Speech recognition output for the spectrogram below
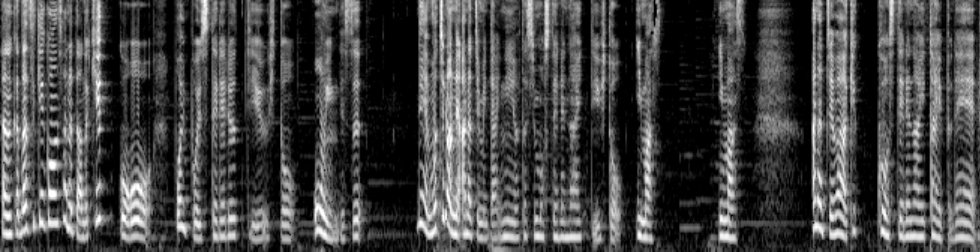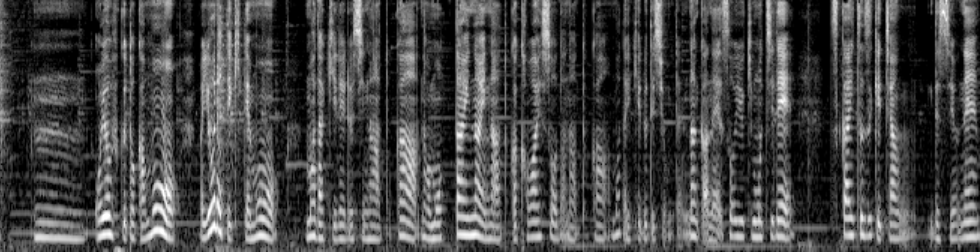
あの、片付けコンサルタント結構、ポイポイ捨てれるっていう人多いんです。で、もちろんね、アラチみたいに私も捨てれないっていう人います。います。アラチは結構捨てれないタイプで、うん、お洋服とかも、ま、よれてきても、まだ着れるしなとか、なんかもったいないなとか、かわいそうだなとか、まだいけるでしょみたいな、なんかね、そういう気持ちで使い続けちゃうんですよね。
